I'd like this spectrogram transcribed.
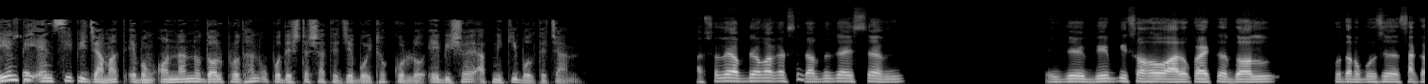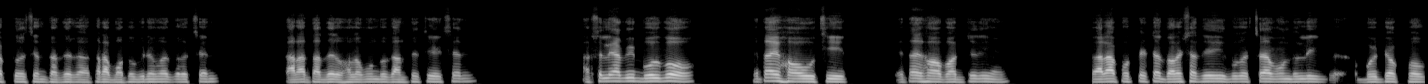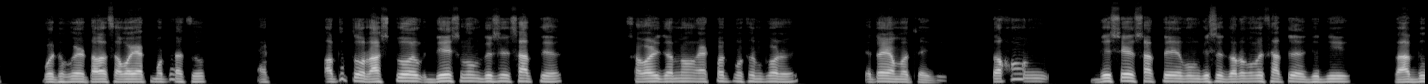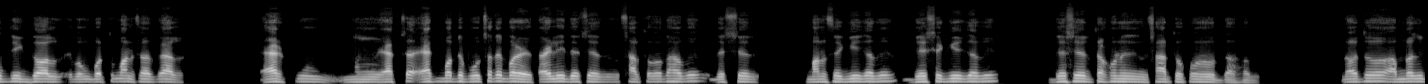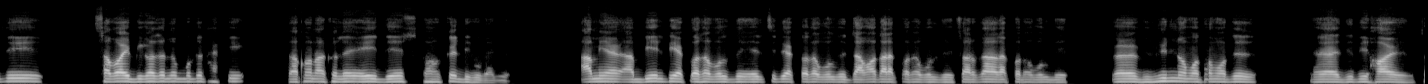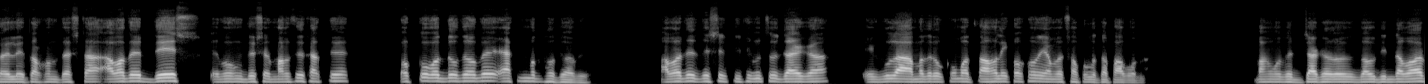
BNP NCP জামাত এবং অন্যান্য দল প্রধান উপদেষ্টার সাথে যে বৈঠক করল এ বিষয়ে আপনি কি বলতে চান? আসলে আপনি আমার কাছে জানতে চাইছেন এই যে বিএনপি সহ আরও কয়েকটা দল প্রধান উপদেষ্টা সাক্ষাৎ করেছেন তাদের তারা মত বিনিময় করেছেন তারা তাদের ভালো মন্দ জানতে চেয়েছেন। আসলে আমি বলব এটাই হওয়া উচিত এটাই হওয়া বাঞ্ছনীয়। তারা প্রত্যেকটা দলের সাথে উপদেষ্টা মন্ডলী বৈঠক হোক বৈঠক তারা সবাই একমত আসুক এক অন্তত রাষ্ট্র, দেশ এবং দেশের সাথে সবাই যেন একমত পোষণ করে, এটাই আমরা চাইছি তখন দেশের সাথে এবং দেশের জনগণের সাথে যদি রাজনৈতিক দল এবং বর্তমান সরকার এক একমতে পৌঁছাতে পারে, তাইলেই দেশের সার্থকতা হবে, দেশের মানুষ এগিয়ে যাবে, দেশ এগিয়ে যাবে, দেশের তখনই স্বার্থ পুনরুদ্ধার হবে। নয়তো আমরা যদি সবাই বিভাজনের মধ্যে থাকি, তখন আসলে এই দেশ ধ্বংসের দিকে যাবে আমি বিএনপি এক কথা বলবে এনসিপি এক কথা বলবে জামাত আর এক কথা বলবে সরকার আর এক কথা বলবে বিভিন্ন মতামতের যদি হয়, তাহলে তখন দেশটা, আমাদের দেশ এবং দেশের মানুষের সাথে ঐক্যবদ্ধ হতে হবে, একমত হতে হবে। আমাদের দেশের কিছু জায়গা, এগুলা আমাদের ঐক্যমত না হলে কখনোই আমরা সফলতা পাবো না। বাংলাদেশ জাতীয় দল জিন্দাবাদ।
